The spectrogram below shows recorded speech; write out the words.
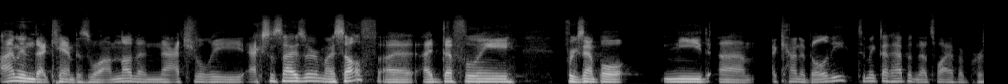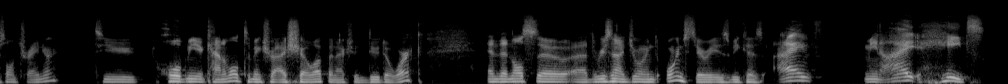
I'm in that camp as well. I'm not a naturally exerciser myself. I, I definitely for example need um, accountability to make that happen. That's why i have a personal trainer to hold me accountable to make sure i show up and actually do the work and then also uh, the reason I joined Orange Theory is because I, I mean, I hate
